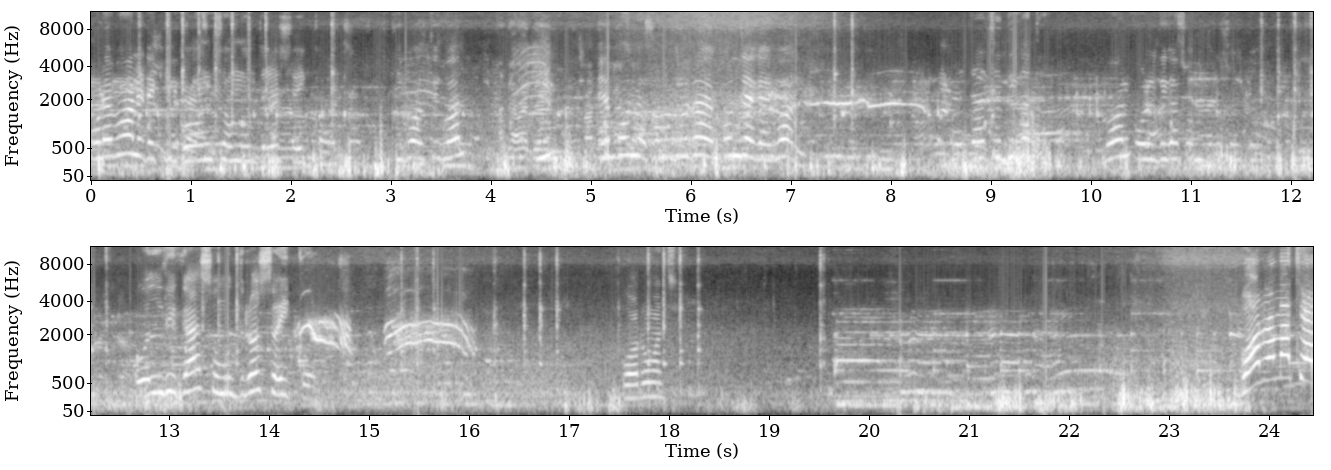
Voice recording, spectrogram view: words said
পড়ে বল এটা কি? লেখা আছে? সমুদ্রের সৈকত কি বল। বল সমুদ্রটা কোন জায়গায় বল? এটা হচ্ছে দীঘাতে বল ওল্ড দীঘা সমুদ্র সৈকত? ওল দীঘা সমুদ্র সৈকত? গরম আছে। গরম আছে।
